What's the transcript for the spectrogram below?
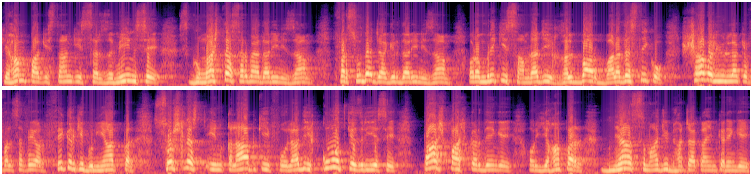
कि हम पाकिस्तान की सरजमीन से गुमाश्ता सरमादारी निज़ाम, फरसुदा जागीरदारी निज़ाम और अमरीकी साम्राज्य गलबा और बालादस्ती को शाह वलील्ला के फ़लसफ़े और फ़िक्र की बुनियाद पर सोशलिस्ट इनकलाब की फौलादी क़वत के ज़रिए से पाश पाश कर देंगे और यहाँ पर नया समाजी ढांचा कायम करेंगे,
